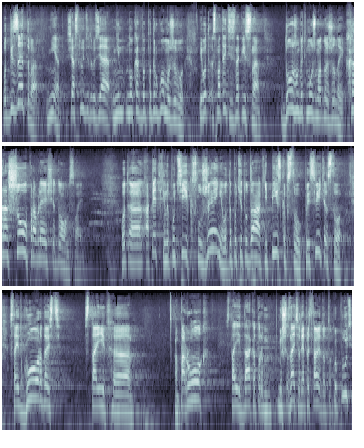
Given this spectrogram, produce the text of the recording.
Вот без этого нет. Сейчас люди, друзья, не, ну как бы по-другому живут. И вот смотрите, здесь написано, должен быть мужем одной жены, хорошо управляющий домом своим. Вот э, опять-таки на пути к служению, вот на пути туда, к епископству, к пресвитерству, стоит гордость, стоит э, порог, стоит, да, который, знаете, вот я представляю вот такой путь,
